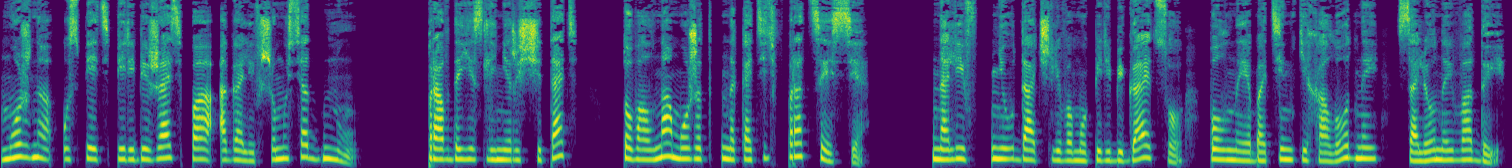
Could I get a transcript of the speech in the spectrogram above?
можно успеть перебежать по оголившемуся дну. Правда, если не рассчитать, то волна может накатить в процессе, налив неудачливому перебегайцу полные ботинки холодной, соленой воды,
